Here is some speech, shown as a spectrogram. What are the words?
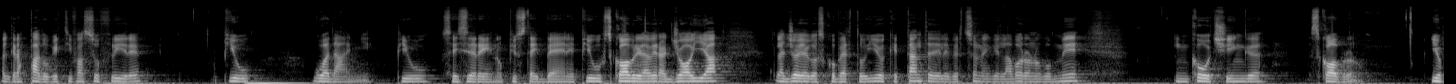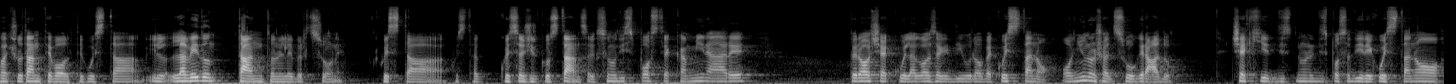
aggrappato, che ti fa soffrire, più guadagni, più sei sereno, più stai bene, più scopri la vera gioia, la gioia che ho scoperto io e che tante delle persone che lavorano con me in coaching scoprono. Io faccio tante volte questa, la vedo tanto nelle persone questa, questa, questa circostanza, che sono disposti a camminare, però c'è quella cosa che dicono, beh, questa no, ognuno ha il suo grado. C'è chi non è disposto a dire questa no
